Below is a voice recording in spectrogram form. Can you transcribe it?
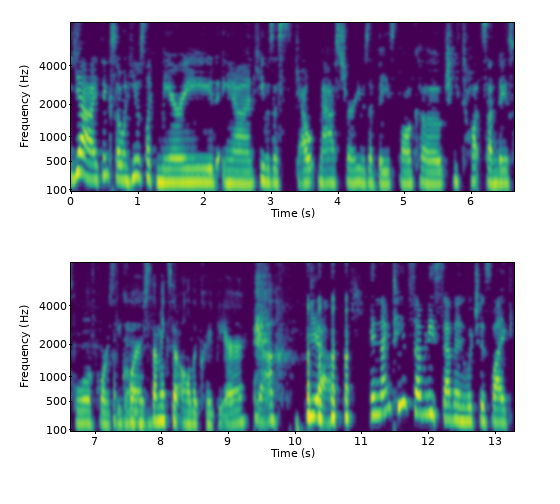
Yeah, I think so. And he was like married and he was a scout master. He was a baseball coach. He taught Sunday school. Of course of course. did. That makes it all the creepier. Yeah. yeah. In 1977, which is like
